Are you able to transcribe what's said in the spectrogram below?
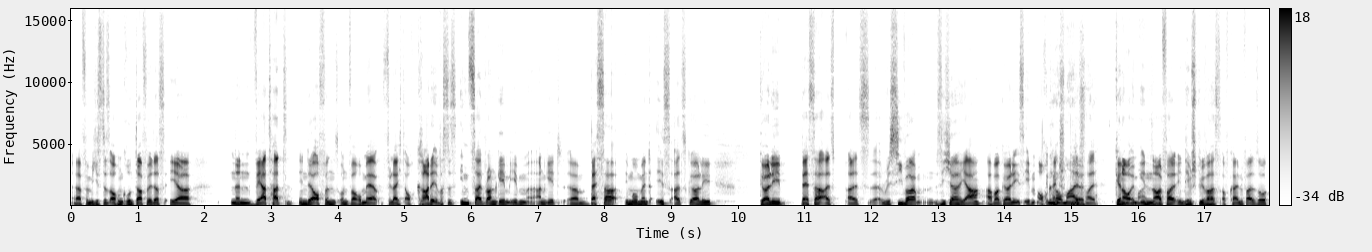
äh, für mich ist das auch ein Grund dafür, dass er einen Wert hat in der Offense und warum er vielleicht auch gerade was das Inside Run Game eben angeht ähm, besser im Moment ist als Gurley. Gurley besser als als Receiver sicher ja, aber Gurley ist eben auch Im kein Normalfall. Spieler. Genau, Im im, im Normalfall. In dem Spiel war es auf keinen Fall so.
